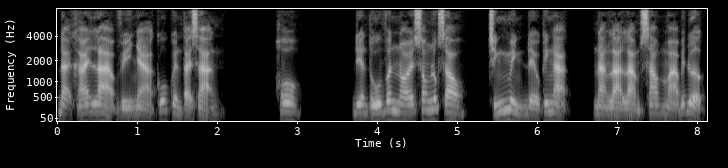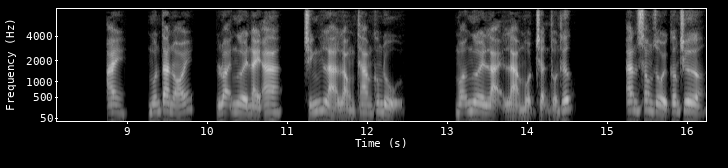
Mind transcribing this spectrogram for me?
Đại khái là vì nhà cũ quyền tài sản. Hô! Điền Tú Vân nói xong lúc sau, chính mình đều kinh ngạc, nàng là làm sao mà biết được. Ai, muốn ta nói, loại người này a, chính là lòng tham không đủ. Mọi người lại là một trận thổn thức. Ăn xong rồi cơm trưa,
